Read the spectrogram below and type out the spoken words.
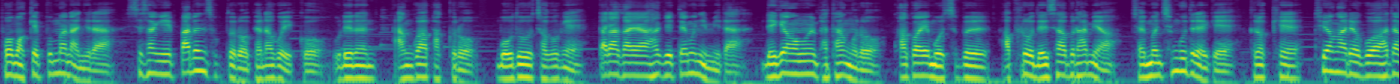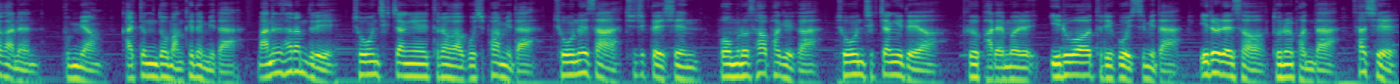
보험업계뿐만 아니라 세상이 빠른 속도로 변하고 있고 우리는 안과 밖으로 모두 적응해 따라가야 하기 때문입니다. 내 경험을 바탕으로 과거의 모습을 앞으로 내 사업을 하며 젊은 친구들에게 그렇게 투영하려고 하다가는 분명 갈등도 많게 됩니다. 많은 사람들이 좋은 직장에 들어가고 싶어 합니다. 좋은 회사 취직 대신 보험으로 사업하기가 좋은 직장이 되어 그 바램을 이루어 드리고 있습니다. 일을 해서 돈을 번다. 사실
